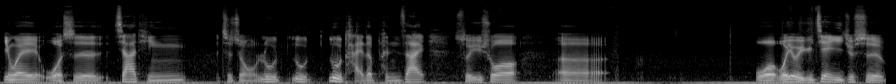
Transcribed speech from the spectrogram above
因为我是家庭这种露露露台的盆栽，所以说，呃，我我有一个建议，就是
